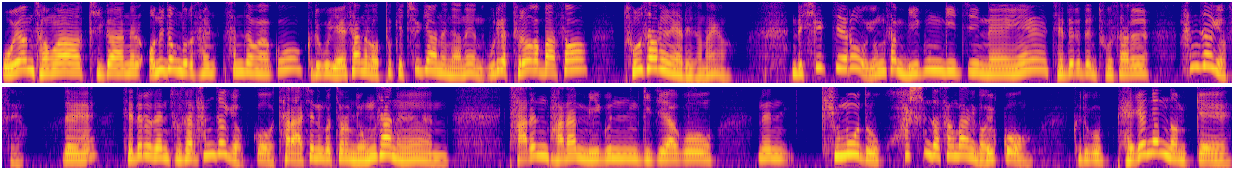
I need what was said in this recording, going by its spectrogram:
오염 정화 기간을 어느 정도로 산, 산정하고 그리고 예산을 어떻게 추계하느냐는 우리가 들어가 봐서 조사를 해야 되잖아요. 근데 실제로 용산 미군 기지 내에 제대로 된 조사를 한 적이 없어요. 네. 제대로 된 조사를 한 적이 없고 잘 아시는 것처럼 용산은 다른 반환 미군 기지하고는 규모도 훨씬 더 상당히 넓고 그리고 100여 년 넘게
